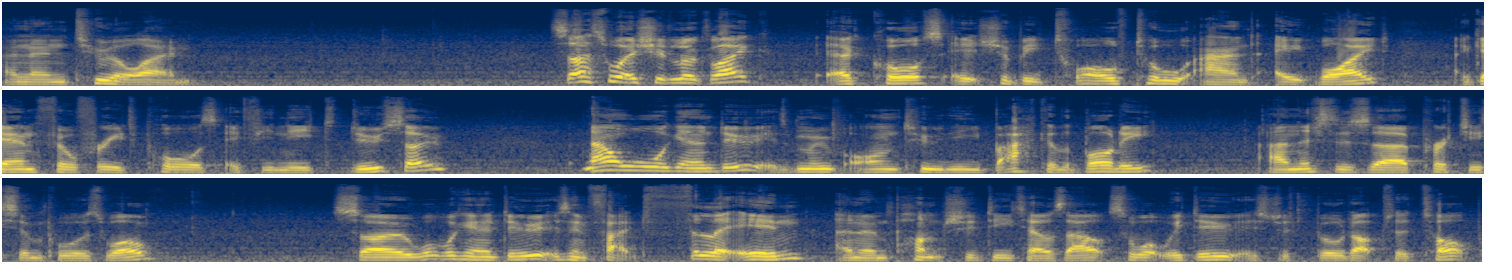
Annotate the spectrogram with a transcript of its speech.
and then two lime. So that's what it should look like. Of course, it should be 12 tall and 8 wide. Again, feel free to pause if you need to do so. Now all we're going to do is move on to the back of the body, and this is uh, pretty simple as well. So what we're going to do is in fact fill it in and then punch the details out. So what we do is just build up to the top,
